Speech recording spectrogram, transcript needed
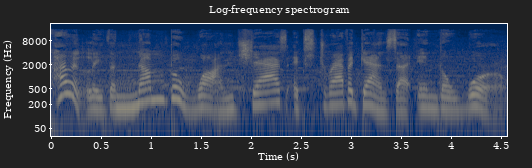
currently the number one jazz extravaganza in the world.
